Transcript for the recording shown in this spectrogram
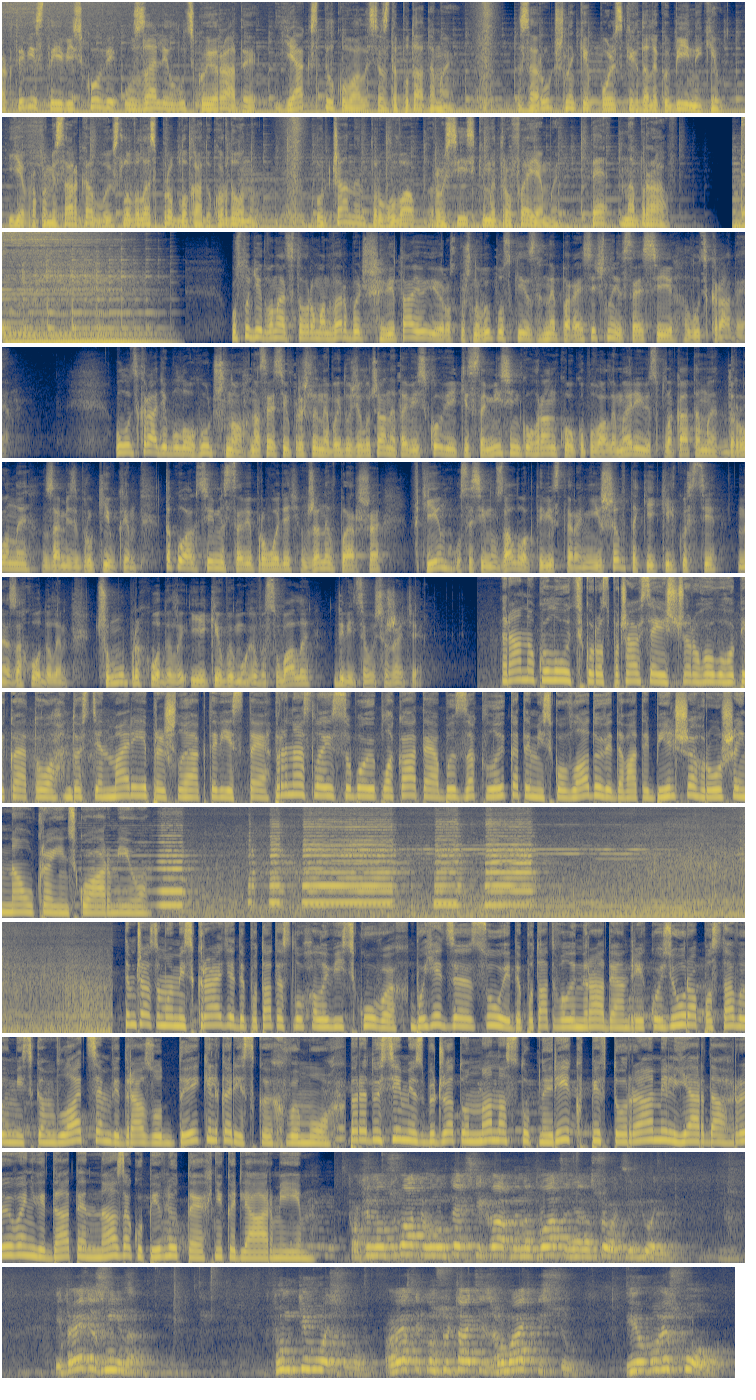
Активісти і військові у залі Луцької ради як спілкувалися з депутатами. Заручники польських далекобійників. Єврокомісарка висловилась про блокаду кордону. Лучанин торгував російськими трофеями. Те набрав. У студії 12-го Роман Вербич вітаю і розпочну випуск із непересічної сесії Луцькради. У Луцькраді було гучно. На сесію прийшли небайдужі лучани та військові, які самісінького ранку окупували мерію з плакатами Дрони замість бруківки. Таку акцію місцеві проводять вже не вперше. Втім, у сесійну залу активісти раніше в такій кількості не заходили. Чому приходили і які вимоги висували? Дивіться у сюжеті. Ранок у Луцьку розпочався із чергового пікету. До стін мерії прийшли активісти. Принесли із собою плакати, аби закликати міську владу віддавати більше грошей на українську армію. Тим часом у міськраді депутати слухали військових. Боєць ЗСУ і депутат Волинради Андрій Козюра поставив міським владцям відразу декілька різких вимог. Передусім із бюджету на наступний рік півтора мільярда гривень віддати на закупівлю техніки для армії. профінансувати волонтерський хаб не на 20, а на 40 мільйонів. І третя зміна. В пункті 8 провести консультації з громадськістю і обов'язково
